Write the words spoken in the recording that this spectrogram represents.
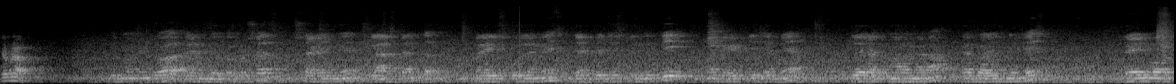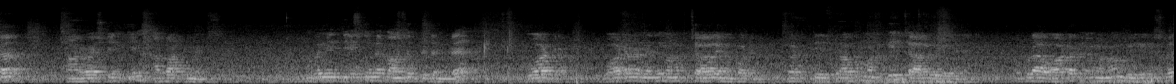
చెప్పరా good morning bro I'm doctor Prasad studying class tenth my school name is ZPT మా my guide teacher name Jayaratnarayana madam my project name rain water harvesting in apartments ఇప్పుడు నేను తీసుకున్న కాన్సెప్ట్ ఏంటంటే వాటర్ వాటర్ అనేది మనకు చాలా ఇంపార్టెంట్ ప్రతి క్రాప్ మనకి చాలా విలువైనది ఇప్పుడు ఆ వాటర్ని మనం బిల్డింగ్స్లో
